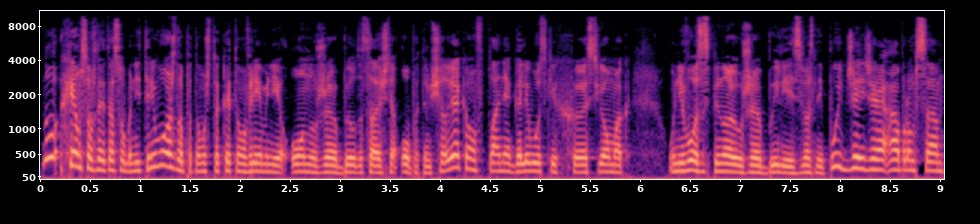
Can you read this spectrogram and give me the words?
Ну, Хемсворта это особо не тревожно, потому что к этому времени он уже был достаточно опытным человеком в плане голливудских э, съемок. У него за спиной уже были «Звездный путь» Джей Джей Абрамса,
